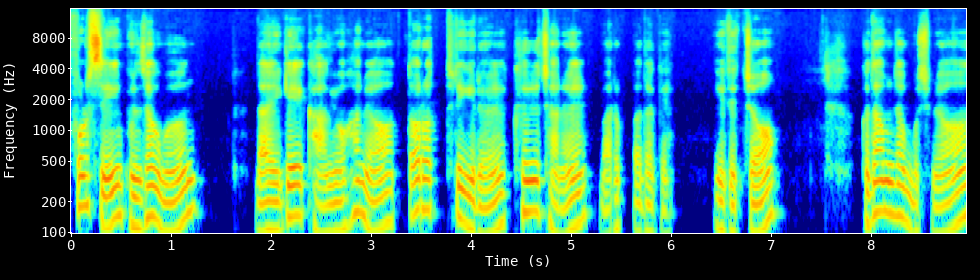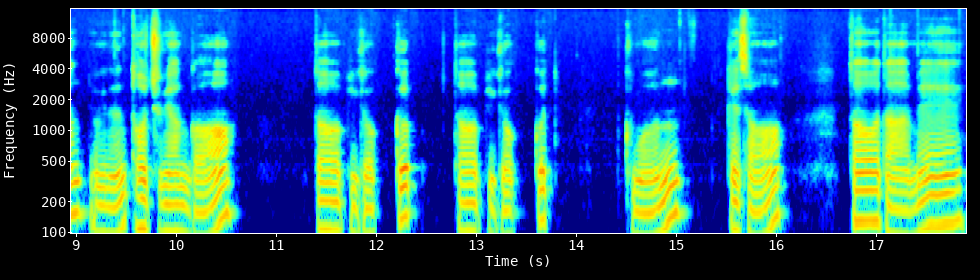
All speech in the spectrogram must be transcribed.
forcing 분사구문 나에게 강요하며 떨어뜨리기를 그 잔을 마룻바닥에 이해됐죠? 그 다음 문장 보시면 여기는 더 중요한 거 더 비교급 더 비교급 구문 그래서 더 다음에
